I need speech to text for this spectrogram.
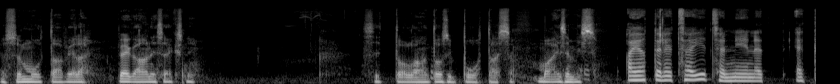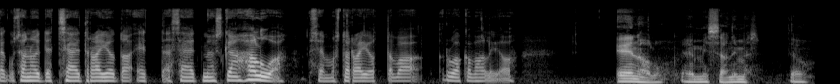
jos se muuttaa vielä vegaaniseksi, niin sitten ollaan tosi puhtaissa maisemissa. Ajattelet sä itse niin, että, että kun sanoit, että sä et rajoita, että sä et myöskään halua semmoista rajoittavaa ruokavalioa? En halua, en missään nimessä, joo.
